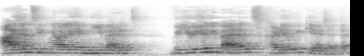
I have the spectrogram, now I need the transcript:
आज हम सीखने वाले हैं नी बैलेंस यूजुअली बैलेंस खड़े होकर किया जाता है।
